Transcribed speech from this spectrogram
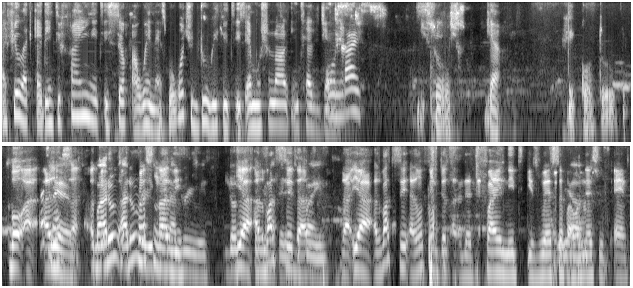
I feel like identifying it is self awareness, but what you do with it is emotional intelligence. Oh, nice. So yeah. he God, to. But uh, at yeah, least, uh, but I don't I don't really personally, agree with just yeah, I was stopping about to say that, identifying. that. Yeah, I was about to say I don't think just identifying it is where self awareness should end.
